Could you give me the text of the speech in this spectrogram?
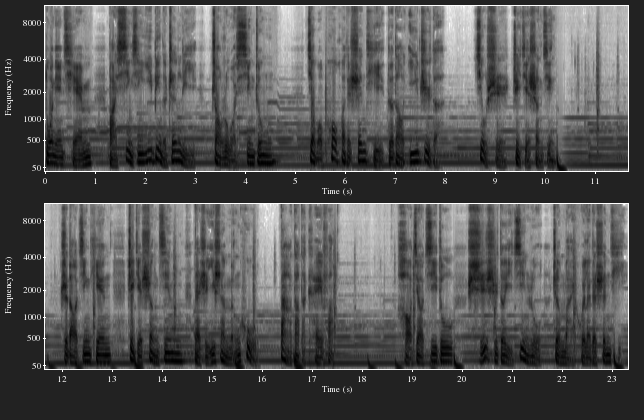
多年前，把信心医病的真理照入我心中，叫我破坏的身体得到医治的，就是这节圣经。直到今天，这节圣经乃是一扇门户，大大的开放，好叫基督时时得以进入这买回来的身体。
